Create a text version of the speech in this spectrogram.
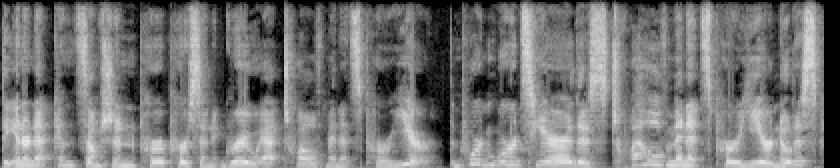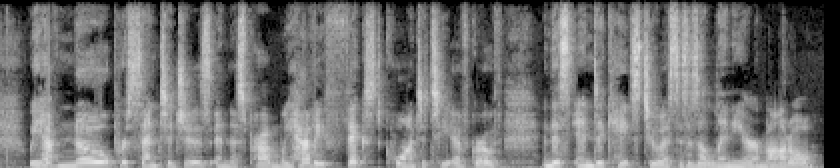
the internet consumption per person grew at 12 minutes per year. Important words here, this 12 minutes per year. Notice we have no percentages in this problem. We have a fixed quantity of growth, and this indicates to us this is a linear model.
